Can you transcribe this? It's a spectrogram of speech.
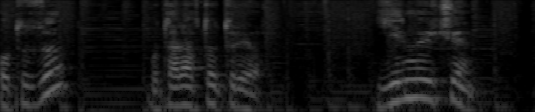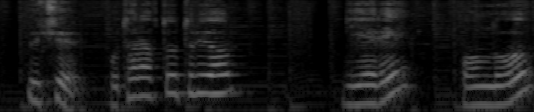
30'u bu tarafta oturuyor. 23'ün 3'ü bu tarafta oturuyor. Diğeri onluğu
